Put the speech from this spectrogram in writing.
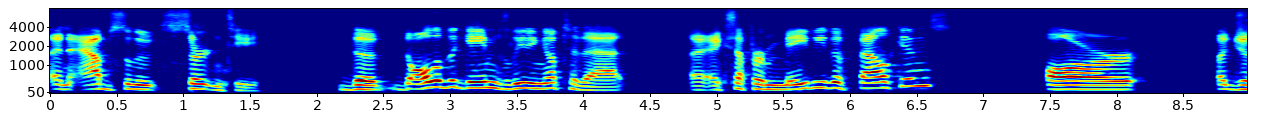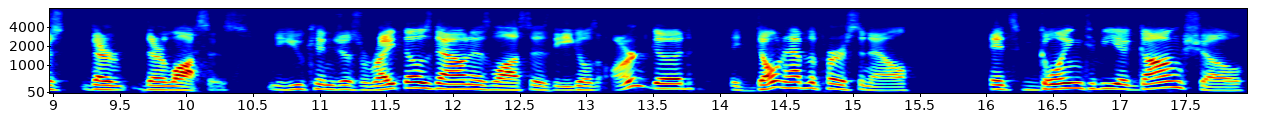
an absolute certainty. The, the all of the games leading up to that, uh, except for maybe the Falcons, are uh, just their their losses. You can just write those down as losses. The Eagles aren't good. They don't have the personnel. It's going to be a gong show,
